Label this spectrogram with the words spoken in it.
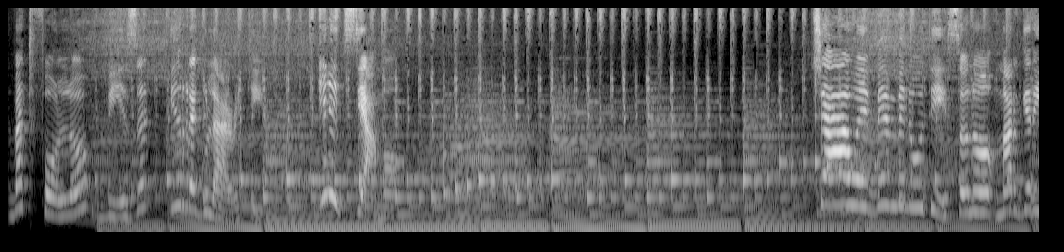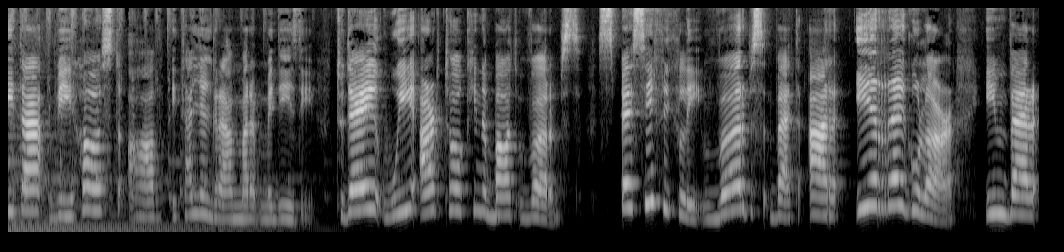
that follow this irregularity. Iniziamo! Ciao e benvenuti! Sono Margherita, the host of Italian Grammar Made Easy. Today we are talking about verbs, specifically verbs that are irregular in their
